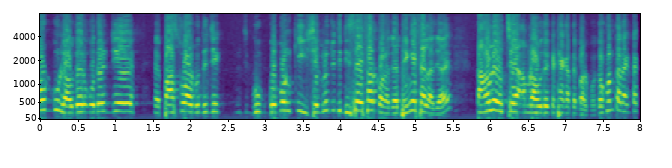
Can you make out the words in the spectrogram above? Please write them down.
কোডগুলা ওদের ওদের যে পাসওয়ার্ড ওদের যে গোপন কি, সেগুলো যদি ডিসাইফার করা যায়, ভেঙে ফেলা যায়, তাহলে হচ্ছে আমরা ওদেরকে ঠেকাতে পারব। তখন তারা একটা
